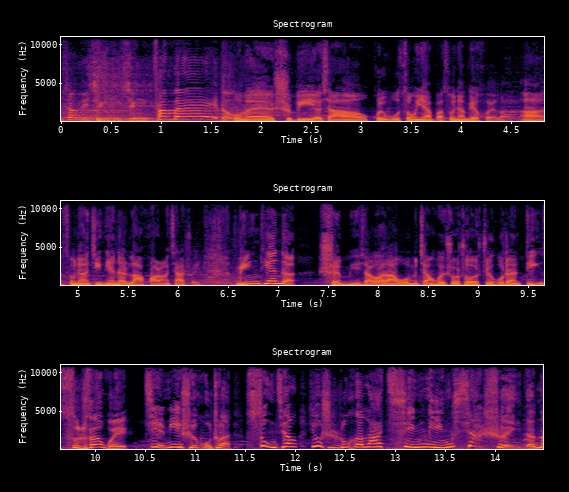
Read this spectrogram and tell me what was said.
上的星星参北斗。我们势必要像回武松一样把宋江给毁了啊！宋江今天的拉花郎下水，明天的神秘小课堂，我们将会说说《水浒传》第四十三回。解密《水浒传》，宋江又是如何拉秦明下水的呢？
